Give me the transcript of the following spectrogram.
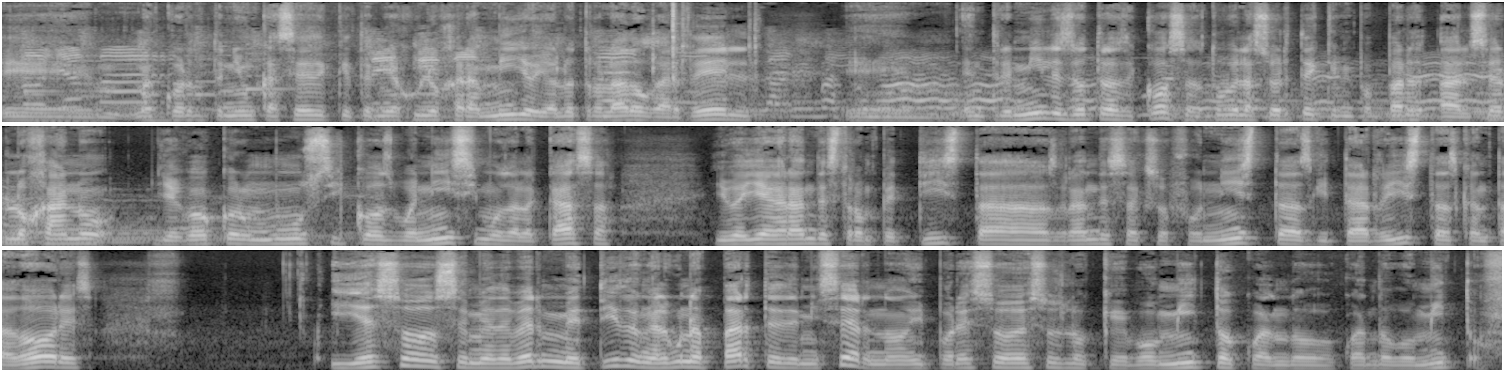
Eh, me acuerdo tenía un cassette que tenía Julio Jaramillo y al otro lado Gardel, eh, entre miles de otras cosas. Tuve la suerte de que mi papá, al ser lojano, llegó con músicos buenísimos a la casa y veía grandes trompetistas, grandes saxofonistas, guitarristas, cantadores. Y eso se me debe haber metido en alguna parte de mi ser, ¿no? Y por eso eso es lo que vomito cuando, cuando vomito.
